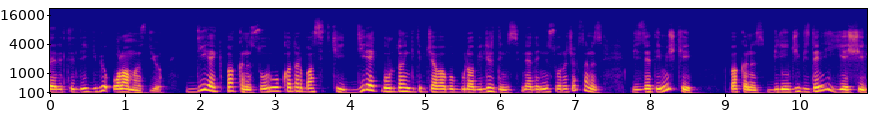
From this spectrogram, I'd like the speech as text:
belirtildiği gibi olamaz diyor. Direkt bakınız soru o kadar basit ki direkt buradan gidip cevabı bulabilirdiniz. Nedenini soracaksanız bizde demiş ki bakınız birinci bizde ne? Yeşil.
